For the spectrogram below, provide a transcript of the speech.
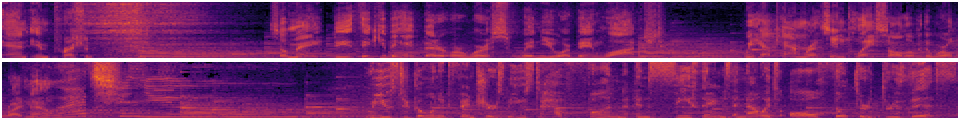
an impression. So, Mae, do you think you behave better or worse when you are being watched? We have cameras in place all over the world right now. Watching you. We used to go on adventures, we used to have fun and see things, and now it's all filtered through this.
